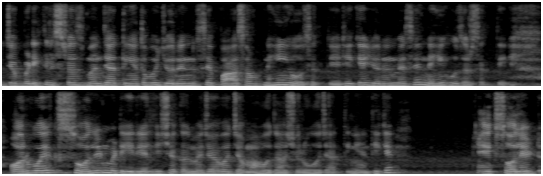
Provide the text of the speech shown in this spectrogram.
जब बड़ी क्रिस्टल्स बन जाती हैं तो वो यूरिन से पास आउट नहीं हो सकती, ठीक है? यूरिन में से नहीं गुजर सकती। और वो एक सॉलिड मटेरियल की शक्ल में जो है वो जमा होना शुरू हो जाती हैं, ठीक है? एक सॉलिड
